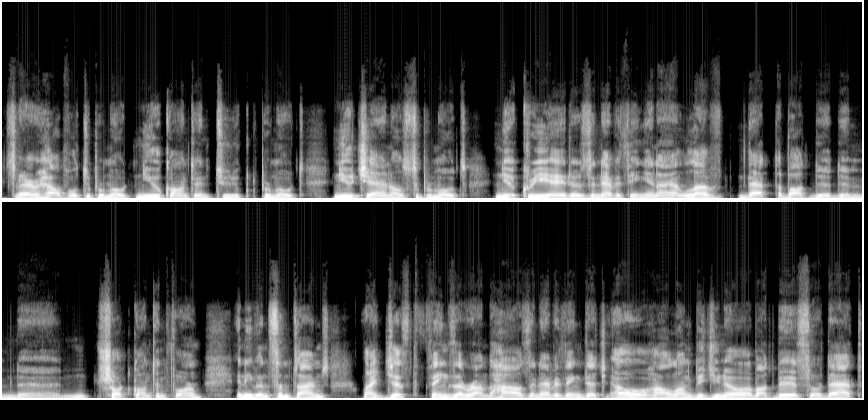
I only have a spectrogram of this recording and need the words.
It's very helpful to promote new content, to promote new channels, to promote new creators and everything. And I love that about the, the, the short content form. And even sometimes, like just things around the house and everything that, oh, how long did you know about this or that?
